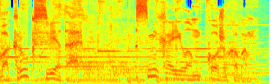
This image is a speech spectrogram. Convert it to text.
«Вокруг света» с Михаилом Кожуховым.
